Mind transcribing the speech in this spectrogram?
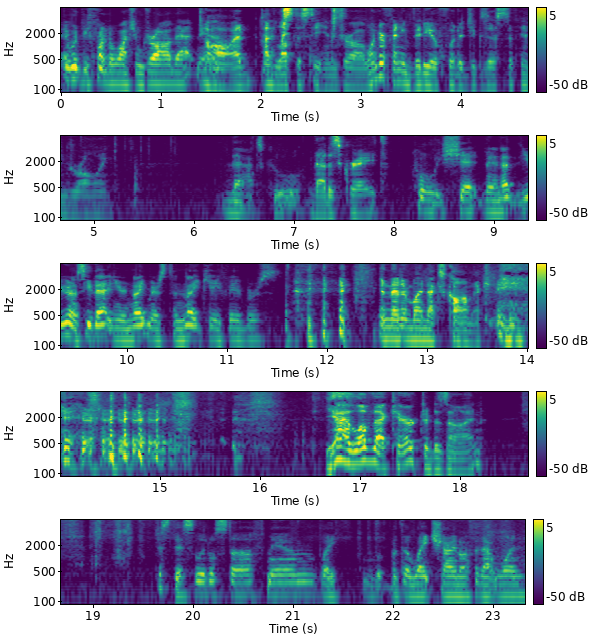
it would be fun to watch him draw that, man. Oh, I'd, I'd love to see him draw. I wonder if any video footage exists of him drawing. That's cool. That is great. Holy shit, man! That, you're gonna see that in your nightmares tonight, Kayfabers. and then in my next comic. yeah, I love that character design. Just this little stuff, man. Like with the light shine off of that one.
